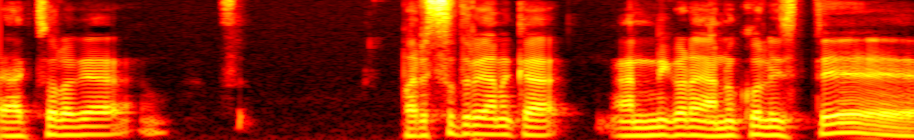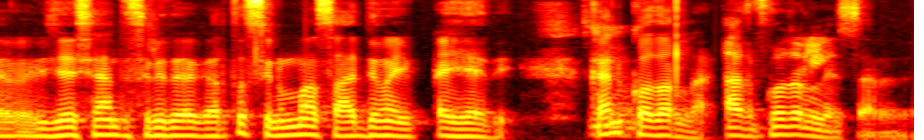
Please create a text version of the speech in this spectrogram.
యాక్చువల్గా పరిస్థితులు కనుక అన్ని కూడా అనుకూలిస్తే విజయశాంతి శ్రీదేవి గారితో సినిమా సాధ్యం అయి- అయ్యేది. కానీ కుదరలే. అది కుదరలేదు సార్.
